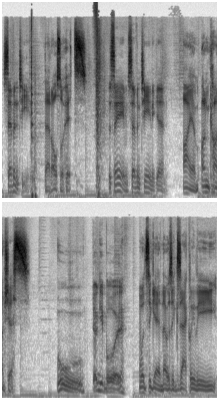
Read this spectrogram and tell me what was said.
17. that also hits. The same, 17 again. I am unconscious. Ooh, Dougie boy. Once again, that was exactly the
